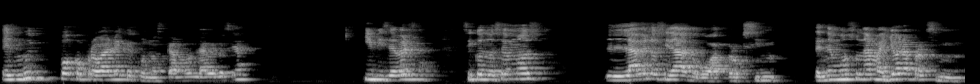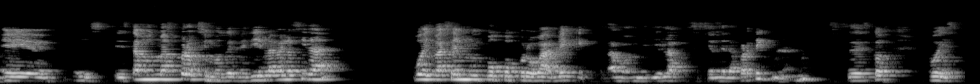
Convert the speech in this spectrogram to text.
es muy poco probable que conozcamos la velocidad. Y viceversa. Si conocemos la velocidad o tenemos una mayor aproximación, eh, estamos más próximos de medir la velocidad, pues va a ser muy poco probable que podamos medir la posición de la partícula, ¿no? Esto, pues,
